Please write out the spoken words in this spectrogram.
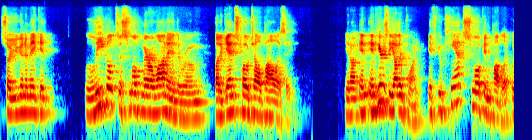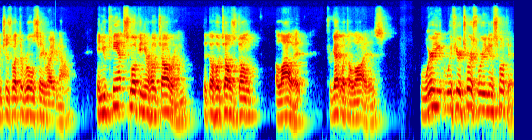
So you're going to make it legal to smoke marijuana in the room, but against hotel policy. You know, and, and here's the other point. If you can't smoke in public, which is what the rules say right now, and you can't smoke in your hotel room, that the hotels don't allow it, forget what the law is. Where you, if you're a tourist, where are you going to smoke it?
